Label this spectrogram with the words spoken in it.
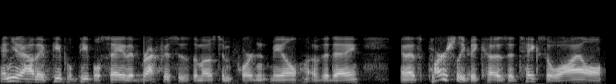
And you know how they people people say that breakfast is the most important meal of the day, and that's partially because it takes a while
